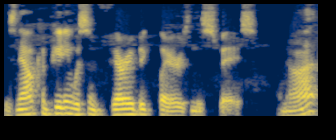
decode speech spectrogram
is now competing with some very big players in the space. Not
